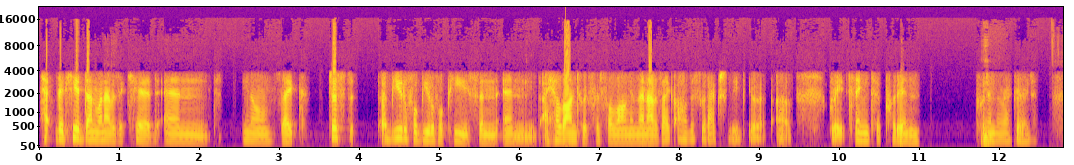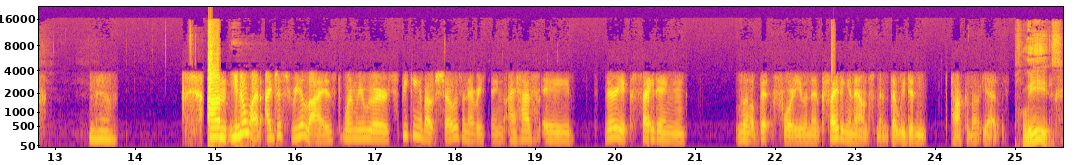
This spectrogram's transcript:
ha- that he had done when I was a kid, and you know, like just a beautiful, beautiful piece, and and I held on to it for so long, and then I was like, oh, this would actually be a, a great thing to put in put in the record. Yeah. Um, you know what? I just realized when we were speaking about shows and everything, I have a very exciting little bit for you, an exciting announcement that we didn't talk about yet. Please.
